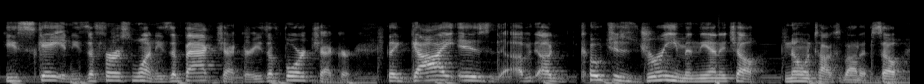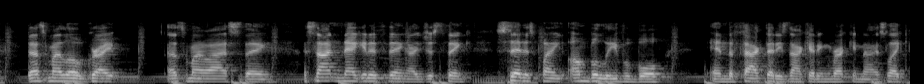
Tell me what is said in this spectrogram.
he's skating, he's the first one, he's a back checker, he's a forward checker. The guy is a, a coach's dream in the NHL. No one talks about it. So that's my little gripe. That's my last thing. It's not a negative thing. I just think Sid is playing unbelievable, and the fact that he's not getting recognized, like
